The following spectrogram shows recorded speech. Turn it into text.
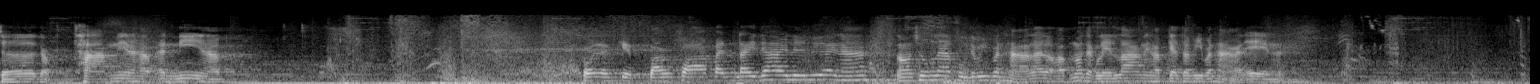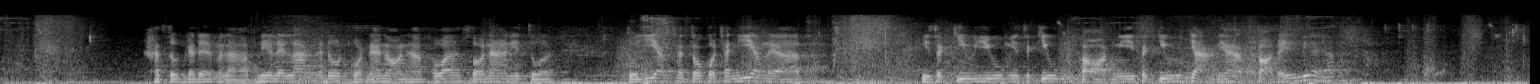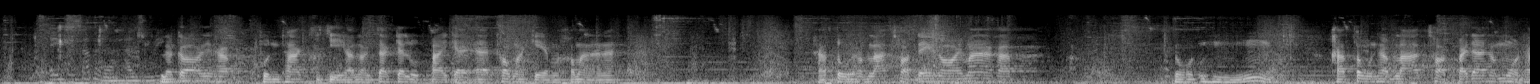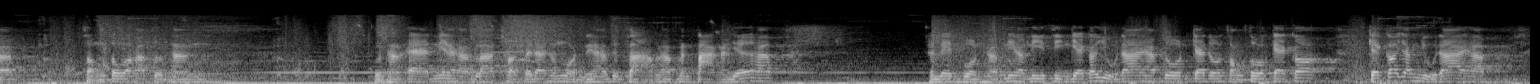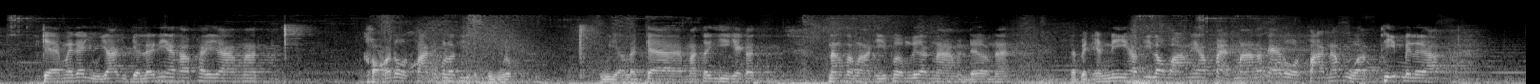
เจอกับทางเนี่ยครับแอนนี่ครับ ก็ยังเก็บตังฟาร์มเป็นรายได้เรื่อยๆ นะตอนช่วงแรกคงจะไม่มีปัญหาอะไรหรอกครับ นอกจากเลนล่างเนะครับ แกจะมีปัญหากันเองขัดตุนก็เดินมาแล้วครับ นี่เลนล่างก็โดนกดแน่นอนครับ เพราะว่าโซน่านี่ตัวตัวเยี่ยมชั้นตัวกดชั้นเยี่ยมเลยครับ มีสกิลฮิวมีสกิลตอด มีสกิลทุกอย่างเนี่ยครับตอดไปเรื่อยๆครับ A summoner has แล้วก็นี่ครับคุณทากิกิครับหลังจากแกหลุดไปแกแอดเข้ามาเกมเข้ามาแล้วนะครับตูนครับลัดช็อตได้น้อยมากครับโดนหือครับตูนครับลัดช็อตไปได้ทั้งหมดครับสองตัวครับส่วนทางส่วนทางแอดเนี่ยครับลัดช็อตไปได้ทั้งหมดเนี่ยครับสิบสามครับ มันต่างกันเยอะครับเล่นบนครับนี่ครับรีซิงแกก็อยู่ได้ครับ โดนแกโดนสองตัวแกก็ แกก็ยังอยู่ได้ครับ แกไม่ได้อยู่ยากอยู่เย็นแล้วเนี่ยครับ พยายามมาขอกระโดดฟันคนละทีโอ้โหแล้วเหวี่ยงแล้วแกมาเตอร์ยีแกก็นั่งสมาธิเพิ่มเลือดมาเหมือนเดิมนะ แต่เป็นแอนนี่ครับที่ระวังเนี่ยครับแปดมาแล้วแกโดดฟันครับหัวทิ่มไปเลยครับ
